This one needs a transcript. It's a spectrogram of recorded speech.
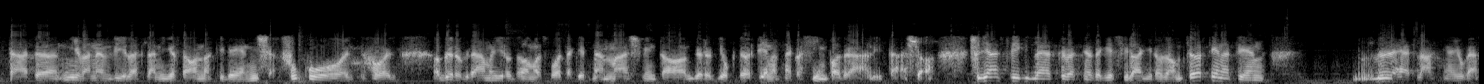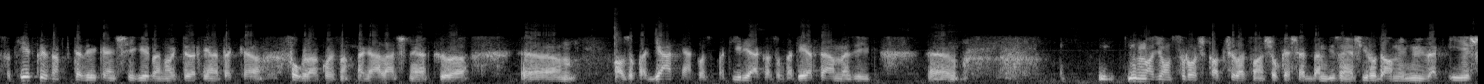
Tehát uh, nyilván nem véletlen írta annak idején Michel Foucault, hogy, hogy a görög drámai irodalom az voltak nem más, mint a görög jogtörténetnek a színpadra állítása. És ugye ezt végig lehet követni az egész világirodalom történetén, lehet látni a jogászok hétköznapi tevékenységében, hogy történetekkel foglalkoznak megállás nélkül, azokat gyártják, azokat írják, azokat értelmezik. Nagyon szoros kapcsolat van sok esetben bizonyos irodalmi művek és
